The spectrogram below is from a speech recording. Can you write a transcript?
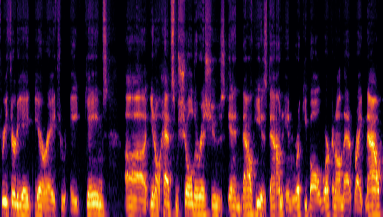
338 ERA through eight games uh, you know, had some shoulder issues, and now he is down in rookie ball, working on that right now,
